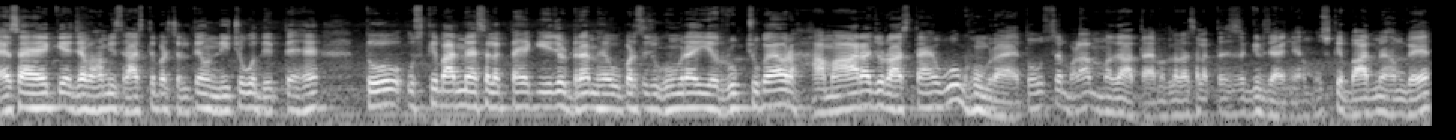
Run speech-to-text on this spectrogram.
ऐसा है कि जब हम इस रास्ते पर चलते हैं और नीचे को देखते हैं तो उसके बाद में ऐसा लगता है कि ये जो ड्रम है, ऊपर से जो घूम रहा है, ये रुक चुका है और हमारा जो रास्ता है, वो घूम रहा है। तो उससे बड़ा मज़ा आता है मतलब ऐसा लगता है जैसे गिर जाएँगे हम। उसके बाद में हम गए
